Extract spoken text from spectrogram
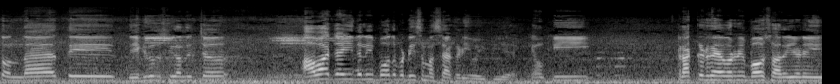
ਧੁੰਦ ਹੈ ਤੇ ਦੇਖ ਲਓ ਤਸਵੀਰਾਂ ਦੇ ਵਿੱਚ ਆਵਾਜਾਈ ਦੇ ਲਈ ਬਹੁਤ ਵੱਡੀ ਸਮੱਸਿਆ ਖੜੀ ਹੋਈ ਪਈ ਹੈ, ਕਿਉਂਕਿ ਟਰੱਕ ਡਰਾਈਵਰ ਨੇ ਬਹੁਤ ਸਾਰੇ ਜਿਹੜੇ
